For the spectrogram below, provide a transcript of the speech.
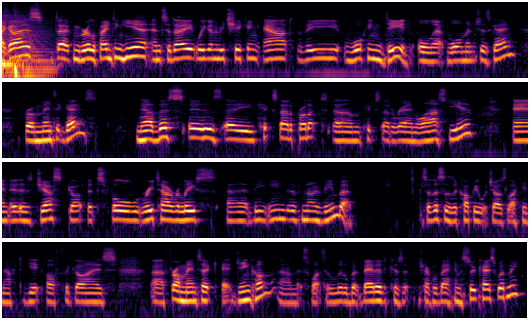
Hi guys, Dave from Gorilla Painting here, and today we're going to be checking out the Walking Dead All Out War Miniatures game from Mantic Games. Now this is a Kickstarter product, um, Kickstarter ran last year, and it has just got its full retail release uh, at the end of November. So this is a copy which I was lucky enough to get off the guys uh, from Mantic at Gen Con. Um, that's why it's a little bit battered because it travelled back in a suitcase with me.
